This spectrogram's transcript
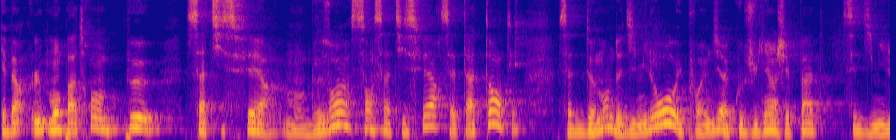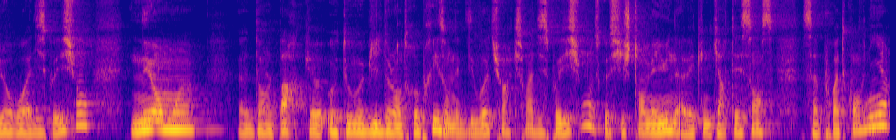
Eh bien, mon patron peut satisfaire mon besoin sans satisfaire cette attente, cette demande de 10 000 euros. Il pourrait me dire, écoute Julien, j'ai pas ces 10 000 euros à disposition. Néanmoins, euh, dans le parc euh, automobile de l'entreprise, on a des voitures qui sont à disposition. Est-ce que si je t'en mets une avec une carte essence, ça pourrait te convenir?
